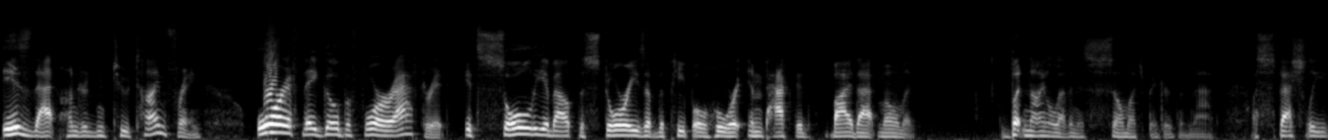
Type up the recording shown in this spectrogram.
is that 102 time frame. Or if they go before or after it, it's solely about the stories of the people who were impacted by that moment. But 9 11 is so much bigger than that, especially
